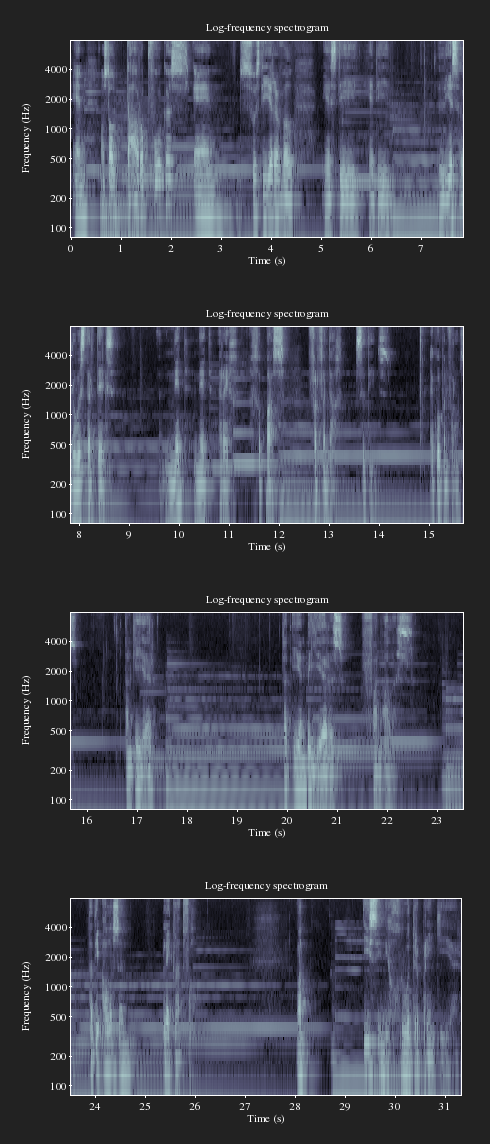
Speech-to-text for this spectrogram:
en ons sal daarop fokus en soos die Here wil is die het die leesrooster teks net net reg gepas vir vandag se diens. Ek hoop en vir ons Dankie Heer dat U in beheer is van alles. Dat U alles in plek laat val. Want U sien die groter prentjie Heer.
